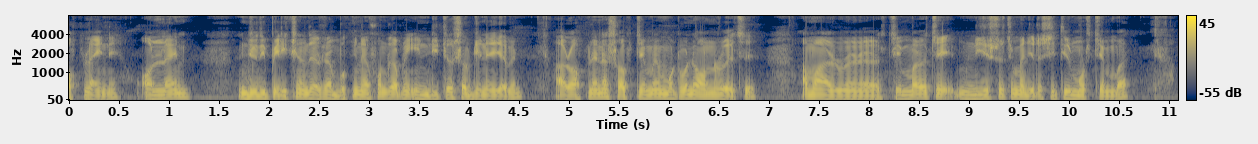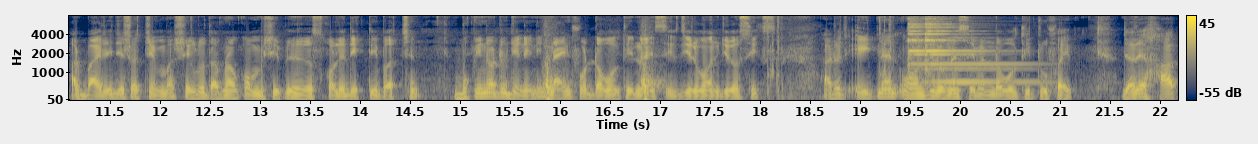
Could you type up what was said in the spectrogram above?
অফলাইনে অনলাইন যদি প্রেডিকশন দেয়, আপনার বুকিং ফোন করে আপনি ইন ডিটেল সব জেনে যাবেন। আর অফলাইনে সব চেম্বারে মোটামুটি অন রয়েছে আমার চেম্বার হচ্ছে নিজস্ব চেম্বার যেটা স্মৃতির মোড় চেম্বার আর বাইরে যেসব চেম্বার সেগুলোতে আপনারা কম বেশি স্কলে দেখতেই পাচ্ছেন। বুকিং নাম্বারটা জেনে নিন nine four double three nine six zero one zero six আর হচ্ছে eight nine one zero nine seven double three two five যাদের হাত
